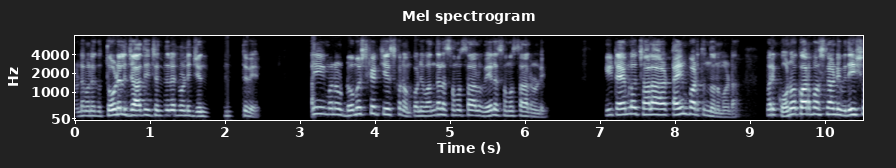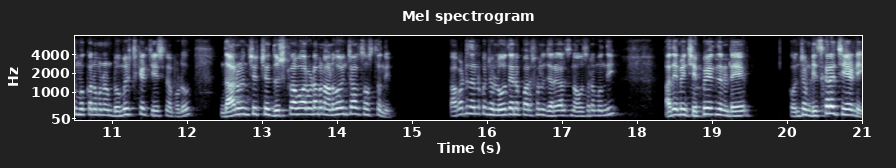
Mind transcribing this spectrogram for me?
అంటే మనకు తోడేలు జాతికి చెందినటువంటి జంతువే. అది మనం డొమెస్టికేట్ చేసుకున్నాం కొన్ని వందల సంవత్సరాలు వేల సంవత్సరాల నుండి. ఈ టైంలో చాలా టైం పడుతుంది అనమాట మరి కోనోకార్పస్ లాంటి విదేశీ మొక్కను మనం డొమెస్టికేట్ చేసినప్పుడు దాని నుంచి వచ్చే దుష్ప్రభావాలు కూడా మనం అనుభవించాల్సి వస్తుంది. కాబట్టి దానికి కొంచెం లోతైన పరిశోధన జరగాల్సిన అవసరం ఉంది. అదే మేము చెప్పేది ఏంటంటే కొంచెం డిస్కరేజ్ చేయండి.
